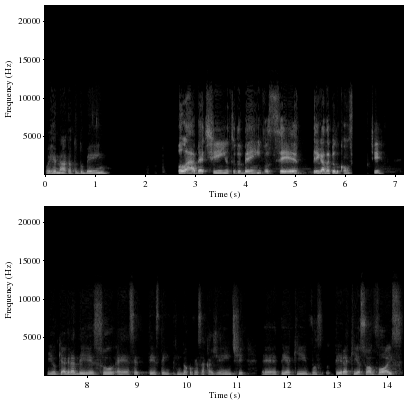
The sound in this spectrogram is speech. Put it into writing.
Oi, Renata, tudo bem? Olá, Betinho, tudo bem? Você? Obrigada pelo convite. Eu que agradeço é, você ter esse tempinho para conversar com a gente, é, ter, aqui, ter aqui a sua voz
